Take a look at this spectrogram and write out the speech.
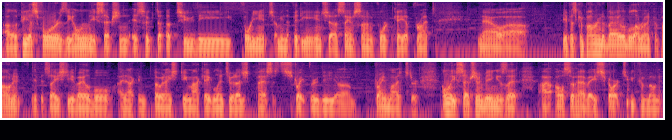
Uh, the PS4 is the only exception. It's hooked up to the 40 inch, I mean, the 50 inch uh, Samsung 4K up front. Now, uh, if it's component available, I run a component. If it's HD available and I can throw an HDMI cable into it, I just pass it straight through the um, FrameMeister. Only exception being is that I also have a SCART 2 component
